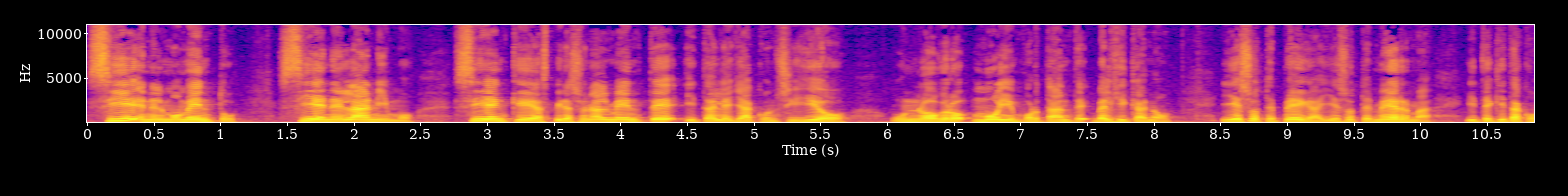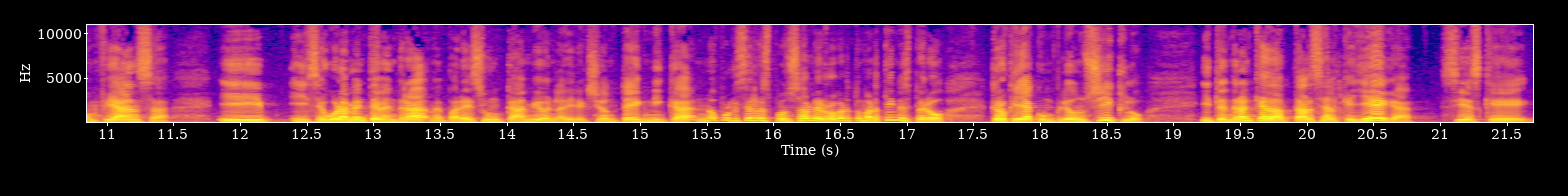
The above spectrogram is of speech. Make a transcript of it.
sí en el momento, sí en el ánimo, sí en que aspiracionalmente Italia ya consiguió un logro muy importante, Bélgica no. Y eso te pega, y eso te merma, y te quita confianza. Y, seguramente vendrá, me parece, un cambio en la dirección técnica, no porque sea responsable Roberto Martínez, pero creo que ya cumplió un ciclo y tendrán que adaptarse al que llega, si es que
